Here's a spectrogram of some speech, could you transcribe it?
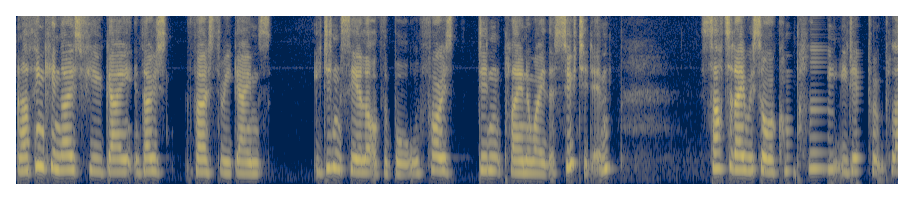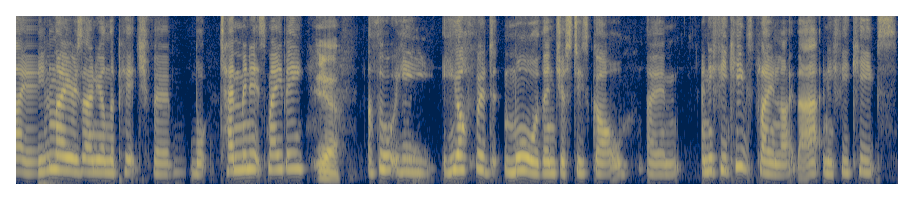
and I think in those few game, those first three games, he didn't see a lot of the ball. Forest didn't play in a way that suited him. Saturday we saw a completely different player, even though he was only on the pitch for what ten minutes maybe. Yeah. I thought he he offered more than just his goal. Um, and if he keeps playing like that, and if he keeps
